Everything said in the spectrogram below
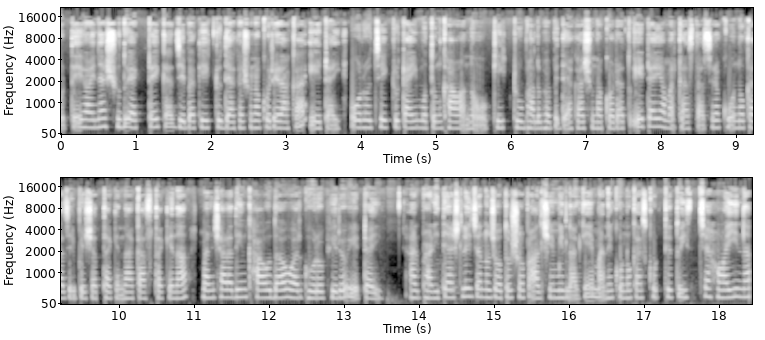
করতেই হয় না, শুধু একটাই কাজ যেবাকে একটু দেখাশোনা করে রাখা, এটাই। ওর হচ্ছে একটু টাইম মতন খাওয়ানো, ওকে একটু ভালোভাবে দেখাশোনা করা, তো এটাই আমার কাজ। তাছাড়া কোনো কাজের প্রেশার থাকে না, কাজ থাকে না। মানে সারাদিন খাও দাও আর ঘোরো ফেরো এটাই। আর বাড়িতে আসলেই যেন যত সব আলসেমি লাগে মানে কোনো কাজ করতে তো ইচ্ছা হয়ই না,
